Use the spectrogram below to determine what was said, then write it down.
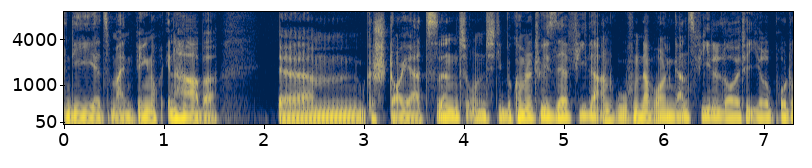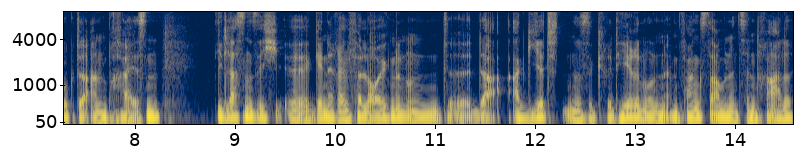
die jetzt meinetwegen noch Inhaber ähm, gesteuert sind und die bekommen natürlich sehr viele Anrufe. Da wollen ganz viele Leute ihre Produkte anpreisen. Die lassen sich äh, generell verleugnen und äh, da agiert eine Sekretärin oder eine Empfangsdame, eine Zentrale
